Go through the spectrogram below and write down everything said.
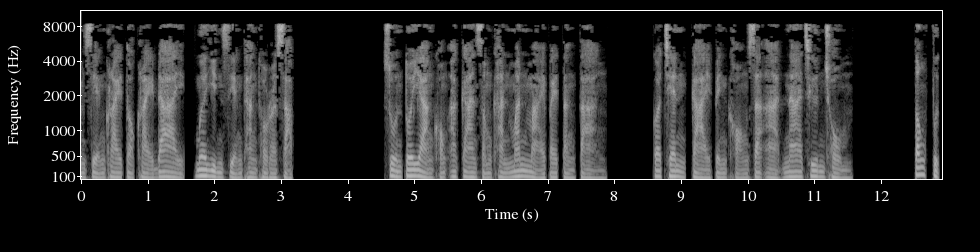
ำเสียงใครต่อใครได้เมื่อยินเสียงทางโทรศัพท์ ส่วนตัวอย่างของอาการสำคัญมั่นหมายไปต่างๆ ก็เช่นกายเป็นของสะอาดน่าชื่นชม ต้องฝึก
